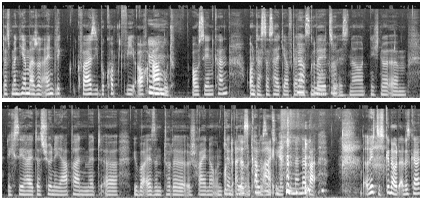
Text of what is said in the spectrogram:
dass man hier mal so einen Einblick quasi bekommt, wie auch Mhm. Armut aussehen kann. Und dass das halt ja auf der Ja, ganzen genau, Welt so ja. ist. Ne? Und nicht nur, ähm, ich sehe halt das schöne Japan mit äh, überall sind tolle Schreine und Und Tempel alles und alle sind so nett Richtig, genau, und alles klar.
